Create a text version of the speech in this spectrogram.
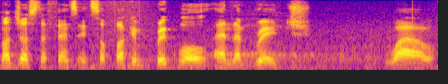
Not just a fence, it's a fucking brick wall and a bridge. Wow.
